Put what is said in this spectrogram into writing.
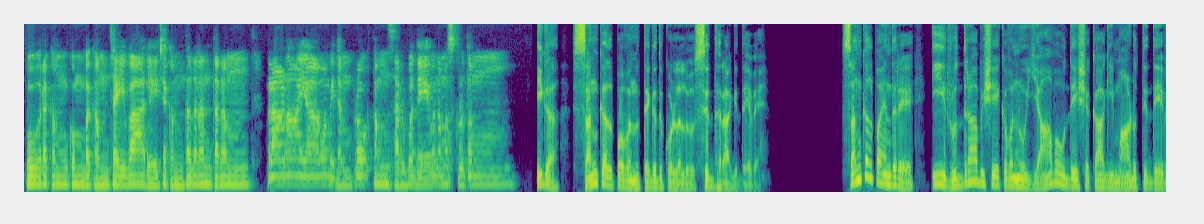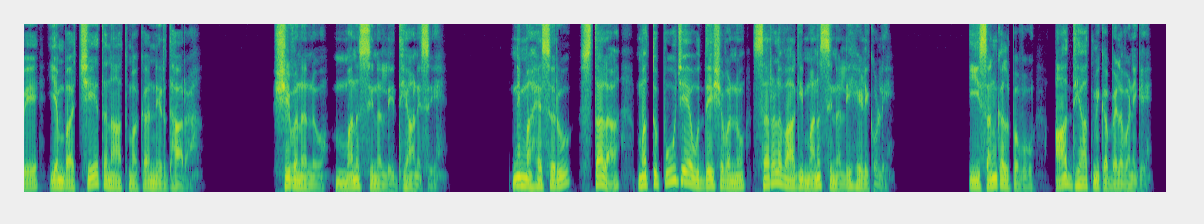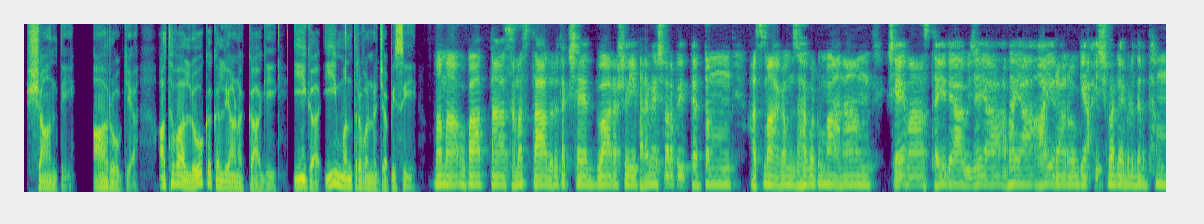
ಪೂರಕಂ ಕುಂಭಕಂ ಚೈವ ರೇಚಕಂ ತದನಂತರಂ. ಪ್ರಾಣಾಯಾಮಮಿದಂ ಪ್ರೋಕ್ತಂ ಸರ್ವದೇವ ನಮಸ್ಕೃತಂ. ಈಗ ಸಂಕಲ್ಪವನ್ನು ತೆಗೆದುಕೊಳ್ಳಲು ಸಿದ್ಧರಾಗಿದ್ದೇವೆ. ಸಂಕಲ್ಪ ಎಂದರೆ ಈ ರುದ್ರಾಭಿಷೇಕವನ್ನು ಯಾವ ಉದ್ದೇಶಕ್ಕಾಗಿ ಮಾಡುತ್ತಿದ್ದೇವೆ ಎಂಬ ಚೇತನಾತ್ಮಕ ನಿರ್ಧಾರ. ಶಿವನನ್ನು ಮನಸ್ಸಿನಲ್ಲಿ ಧ್ಯಾನಿಸಿ. ನಿಮ್ಮ ಹೆಸರು, ಸ್ಥಳ ಮತ್ತು ಪೂಜೆಯ ಉದ್ದೇಶವನ್ನು ಸರಳವಾಗಿ ಮನಸ್ಸಿನಲ್ಲಿ ಹೇಳಿಕೊಳ್ಳಿ. ಈ ಸಂಕಲ್ಪವು ಆಧ್ಯಾತ್ಮಿಕ ಬೆಳವಣಿಗೆ, ಶಾಂತಿ ಆರೋಗ್ಯ ಅಥವಾ ಲೋಕ ಕಲ್ಯಾಣಕ್ಕಾಗಿ ಈಗ ಈ ಮಂತ್ರವನ್ನು ಜಪಿಸಿ మమ ఉపాత్త సమస్త దురితక్షయద్వార శ్రీ పరమేశ్వర ప్రీత్యర్థం అస్మాకం సహకుటుంబానాం క్షేమ స్థైర్య విజయ అభయ ఆయురారోగ్య ఐశ్వర్యభివృద్ధ్యర్థం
